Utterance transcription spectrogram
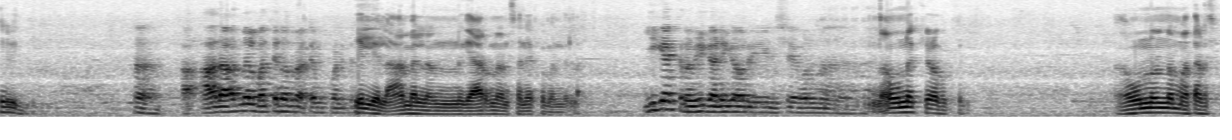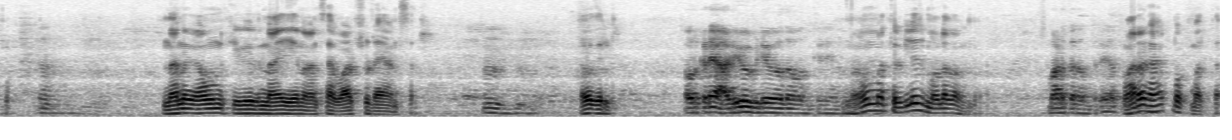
ಹೇಳಿದ್ವಿ ಅದಾದ್ಮೇಲೆ ಮತ್ತೇನಾದ್ರು ಅಟೆಂಪ್ಟ್ ಮಾಡಿದ್ರೆ? ಇಲ್ಲ ಇಲ್ಲ ಆಮೇಲೆ ನನಗೆ ಯಾರು ನನ್ನ ಸನಿಹಕ್ಕೆ ಬಂದಿಲ್ಲ. ಈಗ ಯಾಕೆ ರವಿ ಗಾಣಿಗ ಅವರು ಈ ವಿಷಯವನ್ನ ಅವನ್ನ ಕೇಳ್ಬೇಕಿಲ್ಲ. ಅವನನ್ನು ಮಾತಾಡಿಸ್ಬೇಕು. ನನಗೆ ಅವ್ನು ಕೇಳಿದ್ರೆ ನಾ ಏನು answer what should I answer hmm hmm. ಹೌದಿಲ್ಲ ಅವ್ರ ಕಡೆ ಆಡಿಯೋ ವಿಡಿಯೋ ಅದಾವ ಅಂತೇಳಿ ನಾವು ಮತ್ತೆ ರಿಲೀಸ್ ಮಾಡೋದ ಅವನು ಮಾಡ್ತಾರಂತ್ರಿ ಅಥವಾ? ಹೊರಗೆ ಹಾಕ್ಬೇಕು ಮತ್ತೆ.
